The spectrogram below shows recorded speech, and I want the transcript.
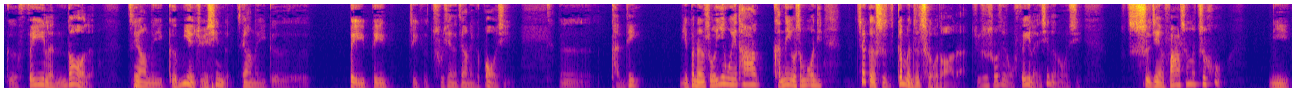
个非人道的、这样的一个灭绝性的、这样的一个被被这个出现的这样的一个暴行，嗯，肯定。你不能说，因为他肯定有什么问题，这个是根本是扯不到的。就是说，这种非人性的东西，事件发生了之后，你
